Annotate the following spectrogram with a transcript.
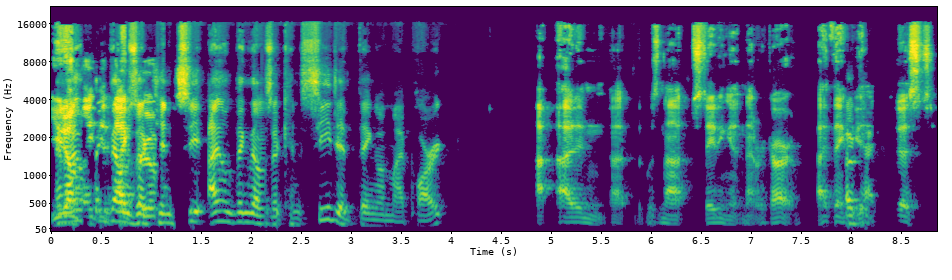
You don't, don't think, think that, that was a conce- I don't think that was a conceited thing on my part. I, I didn't uh, was not stating it in that regard. I think Okay. just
